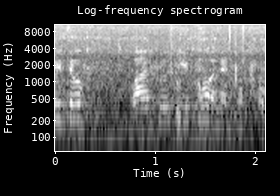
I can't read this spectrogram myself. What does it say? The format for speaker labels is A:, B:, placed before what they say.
A: dito. One, two, three po, and then hook po.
